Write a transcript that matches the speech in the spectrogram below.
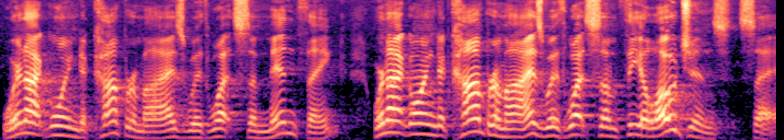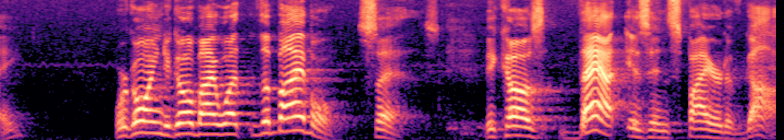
We're not going to compromise with what some men think. We're not going to compromise with what some theologians say. We're going to go by what the Bible says because that is inspired of God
